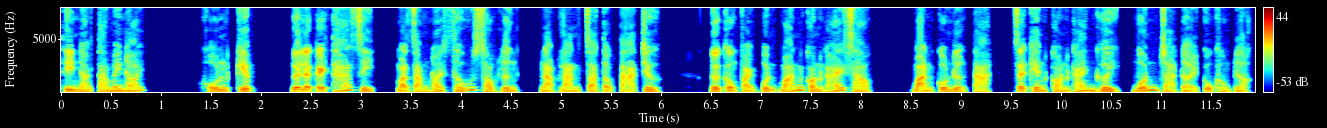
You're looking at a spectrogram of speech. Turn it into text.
thì nàng ta mới nói, khốn kiếp, ngươi là cái thá gì mà dám nói xấu sau lưng nạp làn gia tộc tả chứ? Ngươi không phải muốn bán con gái sao? Bản cô nương ta sẽ khiến con gái ngươi muốn ra đời cũng không được.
